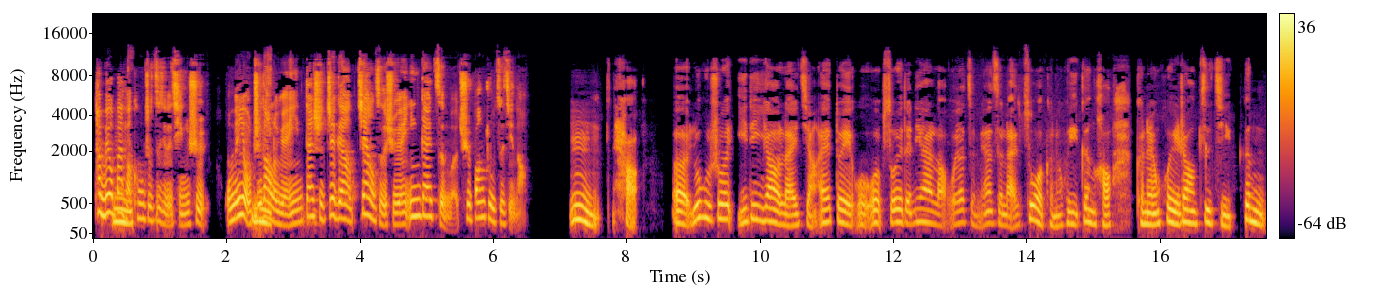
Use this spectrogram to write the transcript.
他没有办法控制自己的情绪。我们有知道了原因，但是这个样这样子的学员应该怎么去帮助自己呢？嗯，好。呃，如果说一定要来讲，哎，对我我所有的恋爱脑，我要怎么样子来做可能会更好，可能会让自己更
